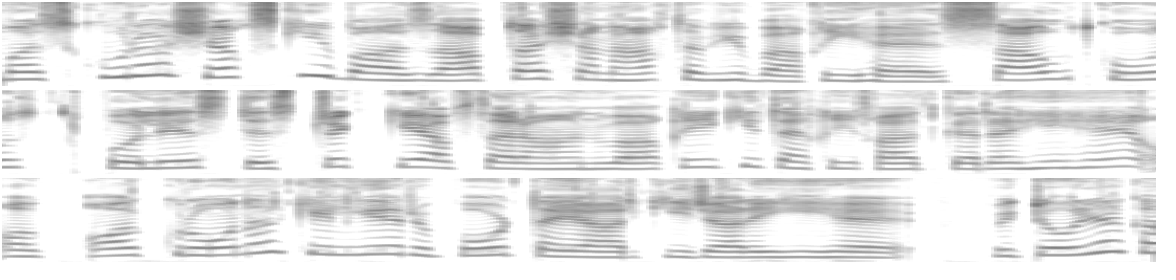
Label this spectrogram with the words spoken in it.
مذکورہ شخص کی باضابطہ شناخت ابھی باقی ہے ساؤتھ کوسٹ پولیس ڈسٹرکٹ کے افسران واقعے کی تحقیقات کر رہے ہیں اور کرونر کے لیے رپورٹ تیار کی جا رہی ہے وکٹوریا کا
